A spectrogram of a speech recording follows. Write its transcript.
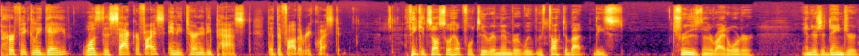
perfectly gave was the sacrifice in eternity past that the Father requested. I think it's also helpful to remember we, have talked about these truths in the right order, and there's a danger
